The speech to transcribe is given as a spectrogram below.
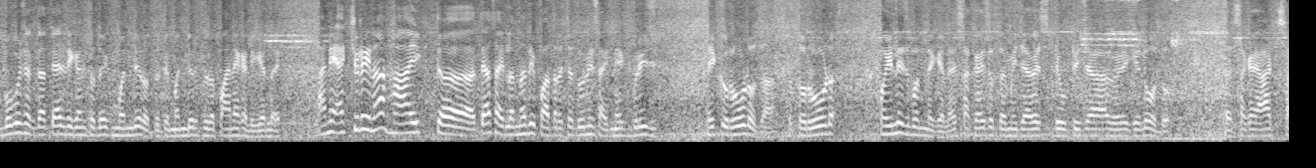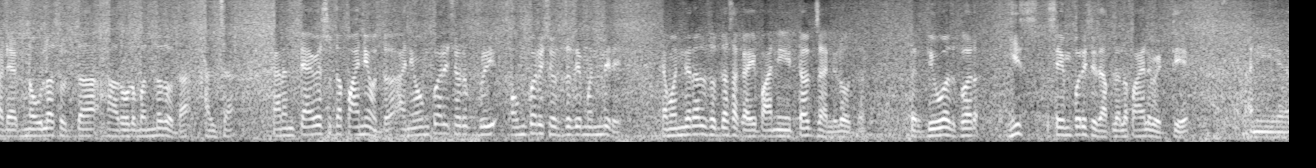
बघू शकता त्या ठिकाणी सुद्धा एक मंदिर होतं. ते मंदिर सुद्धा पाण्याखाली गेलं आहे आणि ॲक्च्युली ना हा एक त- त्या साईडला नदी पात्राच्या दोन्ही साईडने एक ब्रिज एक रोड होता. तर तो रोड पहिलेच बंद केला आहे सकाळी सुद्धा मी ज्यावेळेस ड्युटीच्या वेळी गेलो होतो तर सकाळी आठ साडेआठ नऊला सुद्धा हा रोड बंदच होता खालचा. कारण त्यावेळेस सुद्धा पाणी होतं आणि ओंकारेश्वर ब्रि ओंकारेश्वरचं जे मंदिर आहे त्या मंदिराला सुद्धा सकाळी पाणी टच झालेलं होतं. तर दिवसभर हीच सेम परिस्थिती आपल्याला पाहायला भेटते आणि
